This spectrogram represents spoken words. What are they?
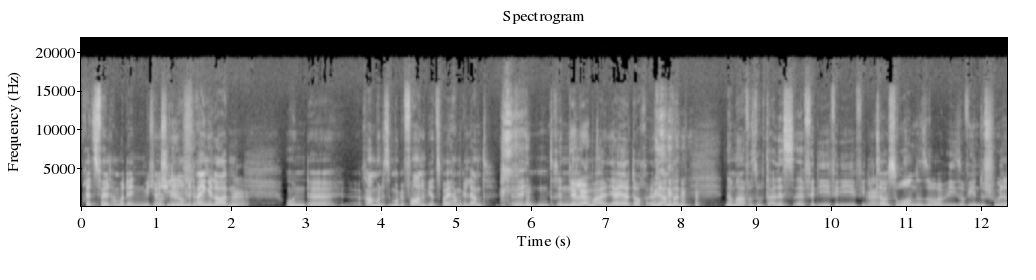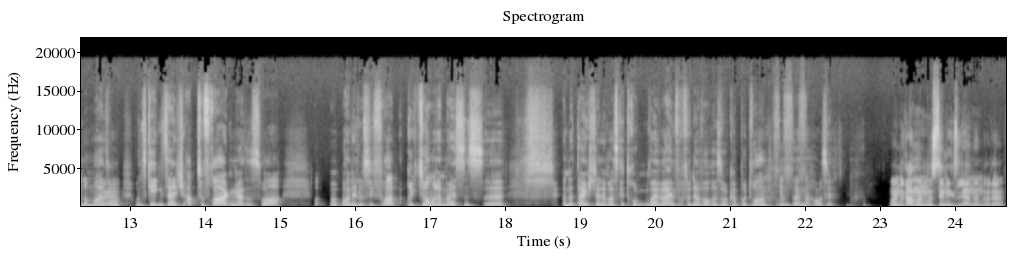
Pretzfeld haben wir den Michael okay. Schiele noch mit eingeladen. Ja. Und äh, Ramon ist immer gefahren und wir zwei haben gelernt. Äh, hinten drin nochmal. Ja, ja, doch. Wir haben dann nochmal versucht, alles äh, für die, für die, für die ja. Klausuren und so, wie, so wie in der Schule nochmal ja. so uns gegenseitig abzufragen. Also es war, war eine lustige Fahrt. Rückzu haben wir dann meistens äh, an der Tankstelle was getrunken, weil wir einfach von der Woche so kaputt waren und dann nach Hause. Und Ramon musste nichts lernen, oder?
